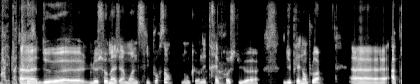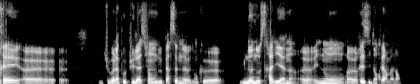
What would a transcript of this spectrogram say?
Ah, y a pas de euh, deux, le chômage est à moins de 6%, donc on est très ah. proche du, du plein emploi. Euh, après, euh, tu vois, la population de personnes euh, donc, non australiennes et non résidents permanents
